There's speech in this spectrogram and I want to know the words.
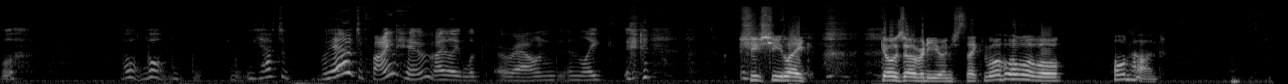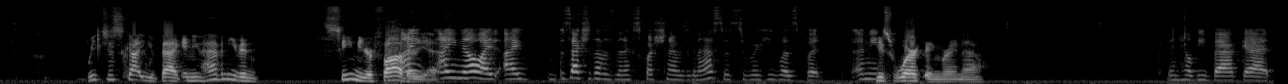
Well, well, well, we have to we have to find him. I like look around and like. She she like goes over to you and she's like, whoa whoa whoa whoa, hold on. We just got you back, and you haven't even seen your father I, yet. I know. I I was actually that was the next question I was gonna ask as to where he was, but I mean, He's working right now. and he'll be back at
